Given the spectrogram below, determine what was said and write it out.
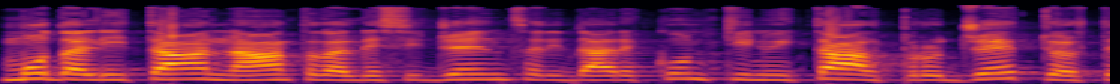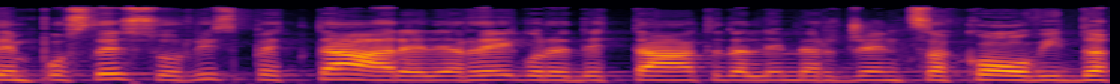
modalità nata dall'esigenza di dare continuità al progetto e al tempo stesso rispettare le regole dettate dall'emergenza Covid.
